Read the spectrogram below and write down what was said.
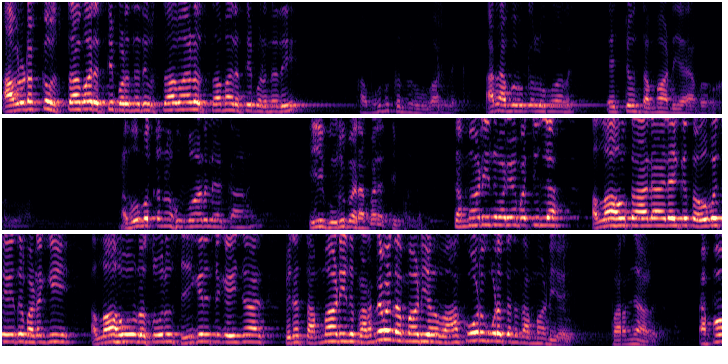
അവരോടൊക്കെ ഉസ്താമാർ എത്തിപ്പെടുന്നത് ഉസ്താമാരുടെ ഉസ്താമാർ എത്തിപ്പെടുന്നത് അബൂബക്കർ ഹുവാറിലേക്ക് ആരാ അബൂബക്കർ ഹുവാർ ഏറ്റവും തമ്മാടിയായ അബൂബക്കർ ഹുവാർ അബൂബക്കർ ഹുവാറിലേക്കാണ് ഈ ഗുരു പരമ്പര എത്തിപ്പെടുന്നത്. തമ്മാടി എന്ന് പറയാൻ പറ്റില്ല. അള്ളാഹു താലാലേക്ക് തൗബ ചെയ്ത് മടങ്ങി അള്ളാഹു റസൂലും സ്വീകരിച്ചു കഴിഞ്ഞാൽ പിന്നെ തമ്മാടി എന്ന് പറഞ്ഞവൻ തമ്മാടിയാവും. വാക്കോട് കൂടെ തന്നെ തമ്മാടിയായി. പറഞ്ഞ ആൾ. അപ്പോ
